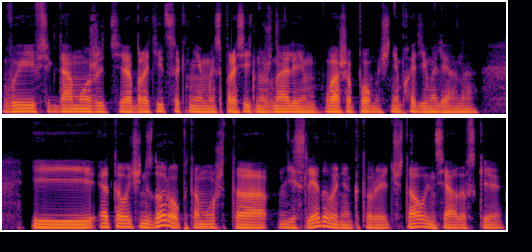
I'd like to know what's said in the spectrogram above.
вы всегда можете обратиться к ним и спросить, нужна ли им ваша помощь, необходима ли она. И это очень здорово, потому что исследования, которые я читал, инсиадовские,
